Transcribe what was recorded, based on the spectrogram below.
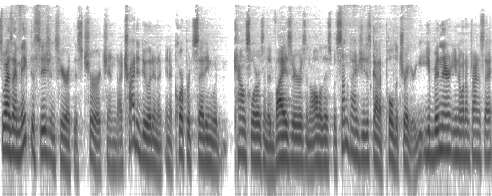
So as I make decisions here at this church, and I try to do it in a, in a corporate setting with counselors and advisors and all of this, but sometimes you just got to pull the trigger. You, have been there, you know what I'm trying to say?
